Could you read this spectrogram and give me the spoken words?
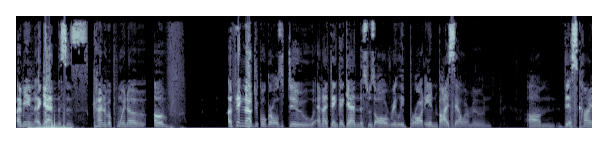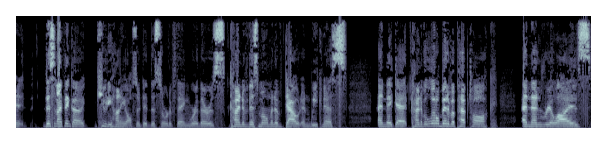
I mean, again, this is kind of a point of of a thing magical girls do, and I think again, this was all really brought in by Sailor Moon. Um, this kind, this, and I think uh, Cutie Honey also did this sort of thing, where there's kind of this moment of doubt and weakness, and they get kind of a little bit of a pep talk, and then realize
